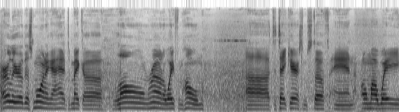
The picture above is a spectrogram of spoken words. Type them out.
Earlier this morning I had to make a long run away from home uh, to take care of some stuff and on my way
